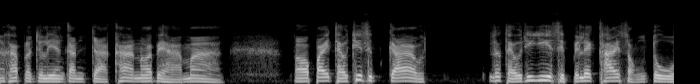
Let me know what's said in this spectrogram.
นะครับ เราจะเรียงกันจากค่าน้อยไปหามาก ต่อไปแถวที่ 19 และแถวที่ 20 เป็นเลขท้าย 2 ตัว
